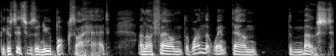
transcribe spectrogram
because this was a new box I had, and I found the one that went down the most.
